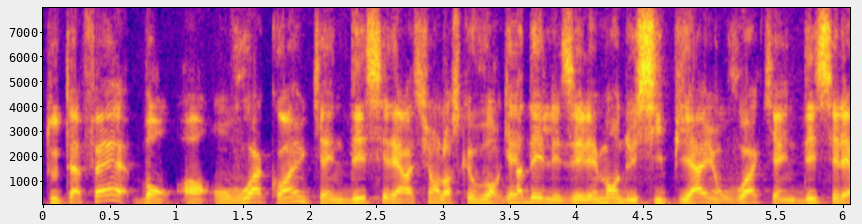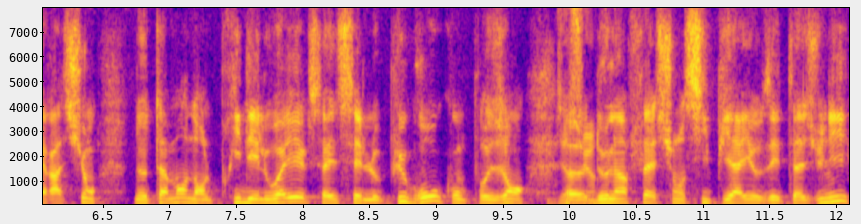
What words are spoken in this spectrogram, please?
Tout à fait. Bon, on voit quand même qu'il y a une décélération. Lorsque vous regardez les éléments du CPI, on voit qu'il y a une décélération, notamment dans le prix des loyers. Vous savez, c'est le plus gros composant euh, de l'inflation CPI aux États-Unis.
